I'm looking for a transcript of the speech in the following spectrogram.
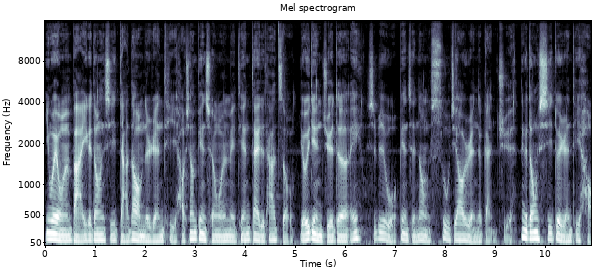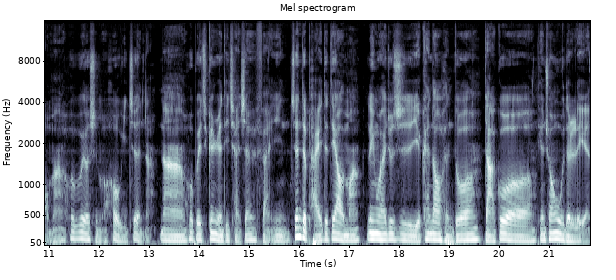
因为我们把一个东西打到我们的人体，好像变成我们每天带着它走，有一点觉得，哎，是不是我变成那种塑胶人的感觉？那个东西对人体好吗？会不会有什么后遗症啊？那会不会跟人体产生反应？真的排得掉吗？另外就是也看到很多打过填充物的脸，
